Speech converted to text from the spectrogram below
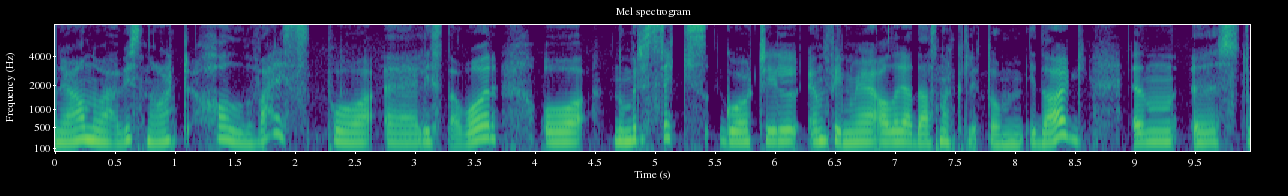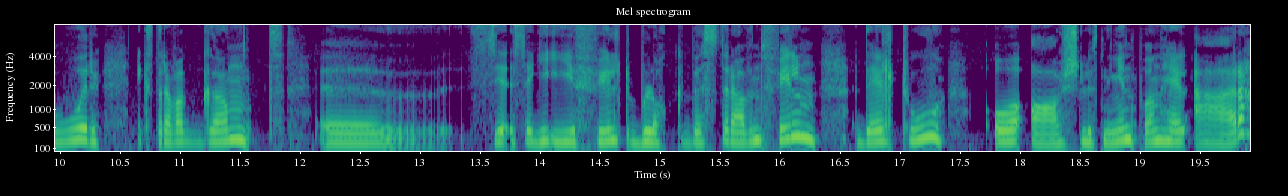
Ja, nå er vi snart halvveis på eh, lista vår, og nummer seks går til en film jeg allerede har snakket litt om i dag. En eh, stor, ekstravagant, eh, CGI-fylt blockbuster av en film, del to, og avslutningen på en hel æra.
